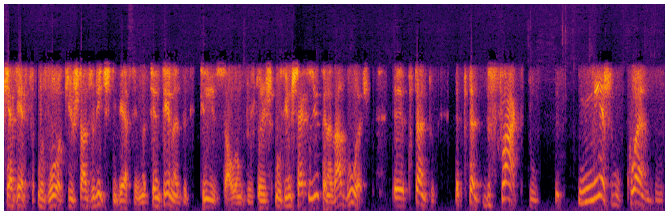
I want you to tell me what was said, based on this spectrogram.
quer dizer, levou a que os Estados Unidos tivessem uma centena de crises ao longo dos dois últimos séculos e o Canadá duas. portanto, portanto, de facto, mesmo quando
